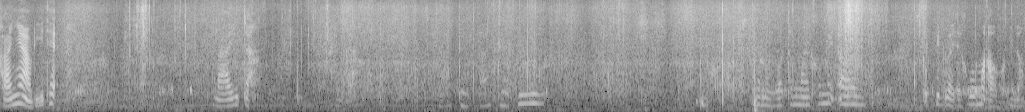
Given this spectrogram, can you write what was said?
ขายาวดีแท้หลายอยู่จ้ะหลายเติบหลายเติบอยู่ไม่รู้ว่าทำไมเขาไม่เอา ก็ปิดไว้แต่เขาบ่มาเอาพี่น้อง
